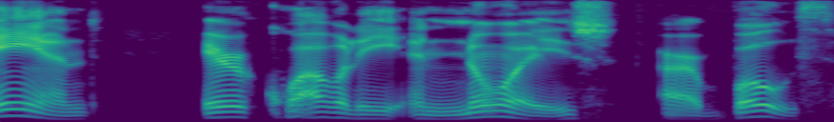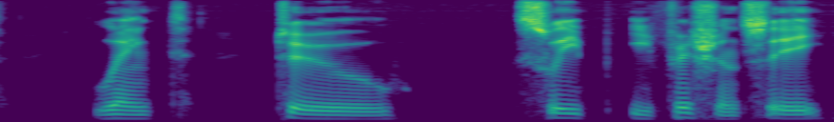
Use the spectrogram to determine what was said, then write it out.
And air quality and noise are both linked to sleep efficiency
